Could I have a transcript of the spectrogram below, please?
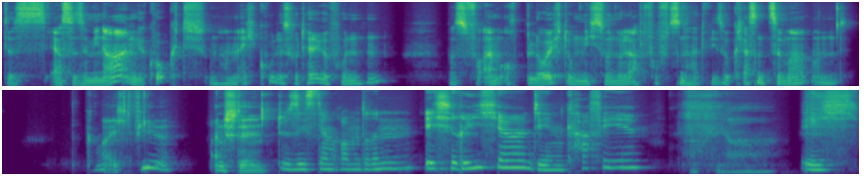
das erste Seminar angeguckt und haben ein echt cooles Hotel gefunden, was vor allem auch Beleuchtung nicht so 0815 hat wie so Klassenzimmer und da kann man echt viel anstellen. Du siehst den Raum drin. Ich rieche den Kaffee. Ja, Ich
